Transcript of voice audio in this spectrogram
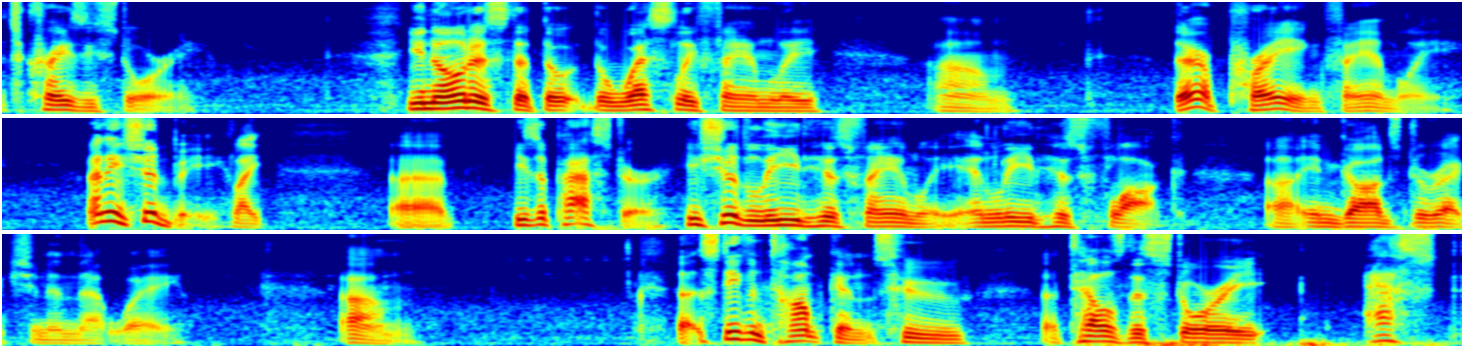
It's a crazy story. You notice that the, the Wesley family, um, they're a praying family. And he should be. Like, uh, he's a pastor. He should lead his family and lead his flock uh, in God's direction in that way. Um, uh, Stephen Tomkins, who uh, tells this story, asked,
